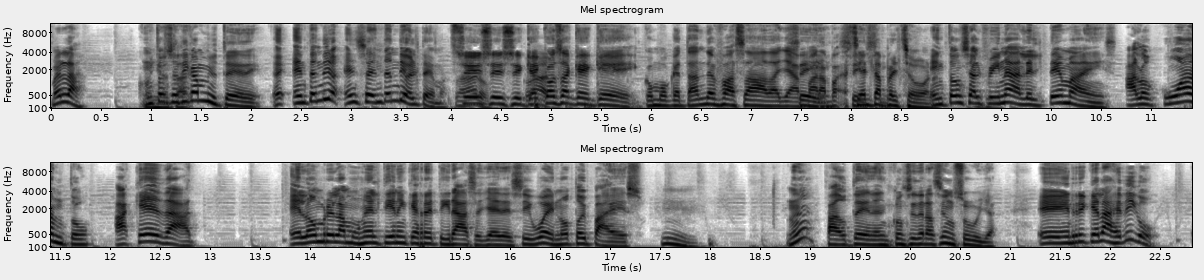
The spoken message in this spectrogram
¿verdad? Coño, Entonces está- díganme ustedes, ¿eh, ¿entendió, en- ¿se entendió el tema? Claro, sí, sí, sí. Que hay claro. cosas que, que como que están desfasadas ya Sí, para sí, ciertas sí. personas. Entonces al final el tema es, ¿a lo cuánto, a qué edad el hombre y la mujer tienen que retirarse ya y decir, güey, no estoy para eso? Mm. ¿Eh? Para ustedes, en consideración suya. Eh, Enrique Laje, digo.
